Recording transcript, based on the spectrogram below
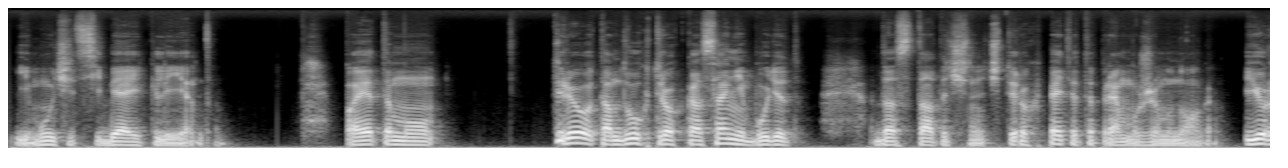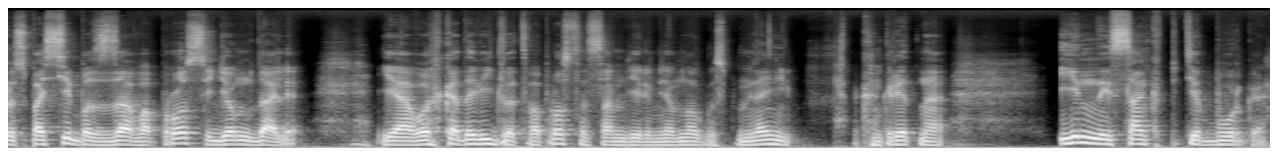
и мучить себя и клиента. Поэтому трех, там двух-трех касаний будет достаточно. Четырех-пять это прям уже много. Юра, спасибо за вопрос. Идем далее. Я вот когда видел этот вопрос, на самом деле, у меня много воспоминаний. Конкретно Инна из Санкт-Петербурга.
